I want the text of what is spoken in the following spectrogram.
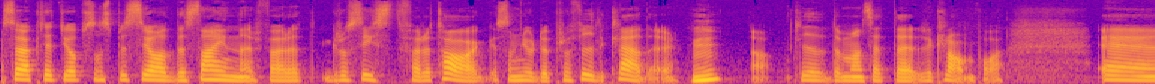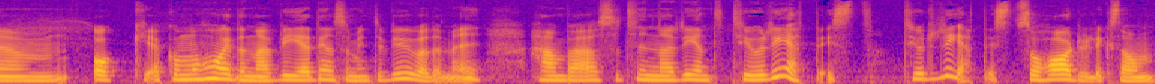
sökte ett jobb som specialdesigner för ett grossistföretag som gjorde profilkläder. Mm. Ja, kläder man sätter reklam på. Um, och jag kommer ihåg den här vdn som intervjuade mig. Han bara, alltså Tina, rent teoretiskt, teoretiskt så har du liksom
